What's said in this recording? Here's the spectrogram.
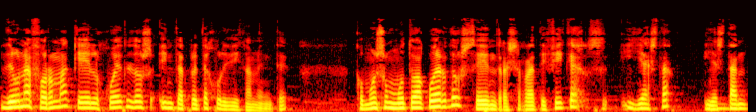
de una forma que el juez los interprete jurídicamente. Como es un mutuo acuerdo, se entra, se ratifica y ya está. Y están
